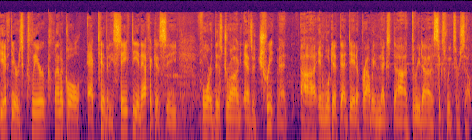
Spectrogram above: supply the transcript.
if there's clear clinical activity, safety, and efficacy for this drug as a treatment. Uh, and we'll get that data probably in the next three to six weeks or so.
